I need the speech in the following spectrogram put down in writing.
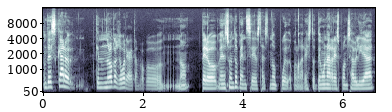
Entonces, claro, que no lo colgué porque tampoco, no. Pero en ese momento pensé, ostras, no puedo colgar esto, tengo una responsabilidad,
